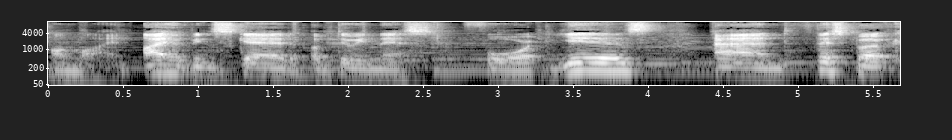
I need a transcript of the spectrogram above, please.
online. I have been scared of doing this for years, and this book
